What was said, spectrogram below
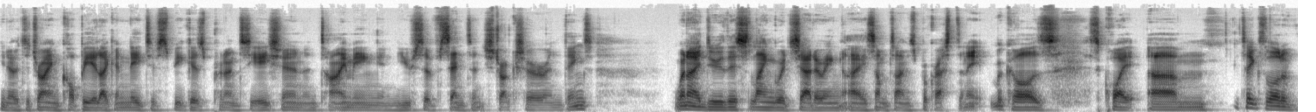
you know, to try and copy like a native speaker's pronunciation and timing and use of sentence structure and things. When I do this language shadowing, I sometimes procrastinate because it's quite, um, it takes a lot of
